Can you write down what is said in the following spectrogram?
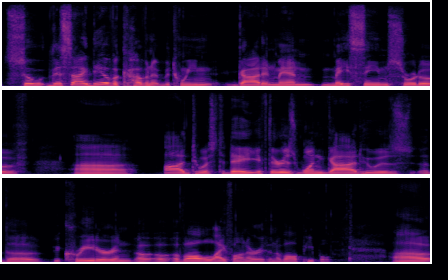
So, this idea of a covenant between God and man may seem sort of uh, odd to us today if there is one God who is the creator and, of all life on earth and of all people. Uh,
